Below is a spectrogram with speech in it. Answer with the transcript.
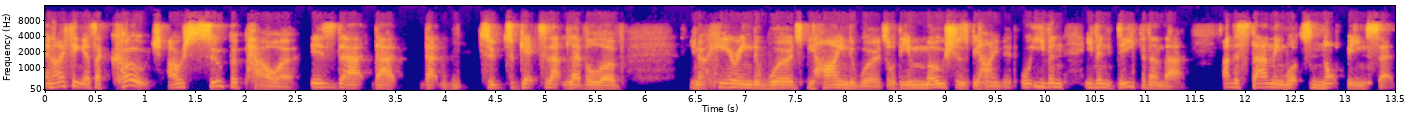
and I think as a coach, our superpower is that that that to to get to that level of you know hearing the words behind the words or the emotions behind it or even even deeper than that understanding what's not being said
